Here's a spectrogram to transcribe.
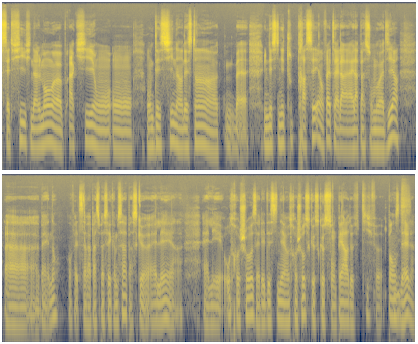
cette fille finalement euh, à qui on, on- on dessine un destin, euh, bah, une destinée toute tracée, en fait, elle a, elle a pas son mot à dire. Ben non, en fait, ça va pas se passer comme ça parce qu'elle est, euh, elle est autre chose, elle est destinée à autre chose que ce que son père adoptif euh, pense d'elle.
